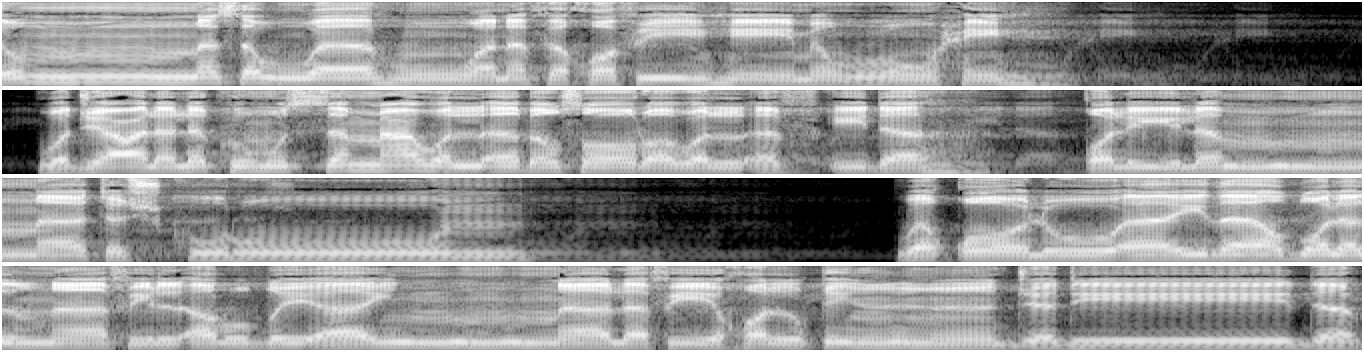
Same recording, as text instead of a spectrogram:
ثم سواه ونفخ فيه من روحه. وجعل لكم السمع والأبصار والأفئدة قليلا ما تشكرون. وقالوا أإذا ضللنا في الأرض أئنا لفي خلق جديد.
